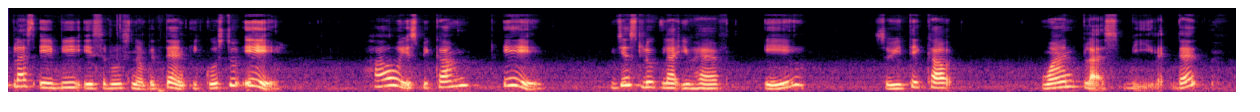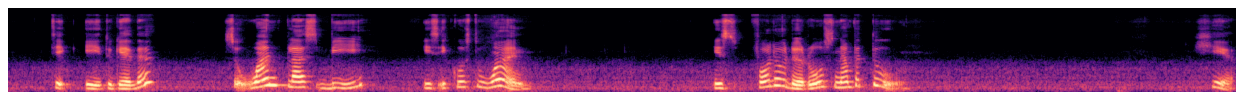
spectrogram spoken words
plus AB is rules number 10 equals to A. How is become A? It just look like you have A. So you take out 1 plus B like that. Take A together. So 1 plus B is equals to 1. Is follow the rules number 2. Here.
